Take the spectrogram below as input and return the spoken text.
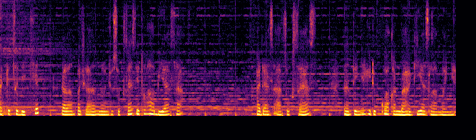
Sakit sedikit dalam perjalanan menuju sukses itu hal biasa. Pada saat sukses, nantinya hidupku akan bahagia selamanya.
